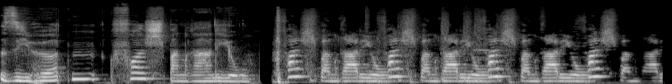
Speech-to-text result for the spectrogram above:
Sie hörten Vollspannradio. Vollspannradio. Vollspannradio. Vollspannradio. Vollspannradio.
